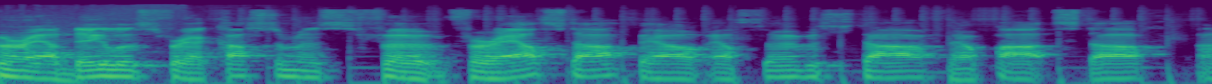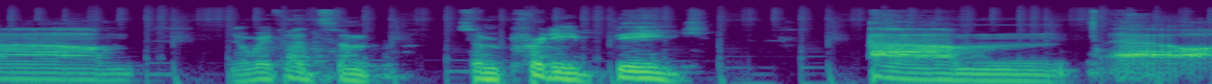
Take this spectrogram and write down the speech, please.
for our dealers, for our customers, for, for our staff, our, our service staff, our parts staff. Um, you know, we've had some some pretty big, um, uh,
